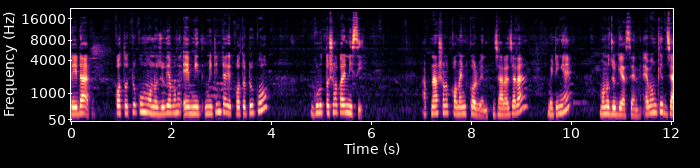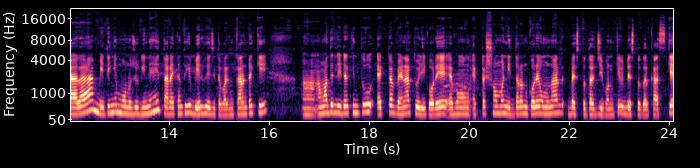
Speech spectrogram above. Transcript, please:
লিডার কতটুকু মনোযোগী এবং এই মিটিংটাকে কতটুকু গুরুত্ব সহকারে নিছি। আপনারা সবাই কমেন্ট করবেন যারা যারা মিটিংয়ে মনোযোগী আছেন এবং কি যারা মিটিংয়ে মনোযোগী নেই তারা এখান থেকে বের হয়ে যেতে পারেন। কারণটা কি? আমাদের লিডার কিন্তু একটা ব্যানার তৈরি করে এবং একটা সময় নির্ধারণ করে ওনার ব্যস্ততার জীবনকে, ব্যস্ততার কাজকে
